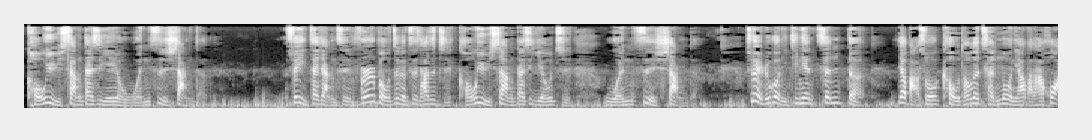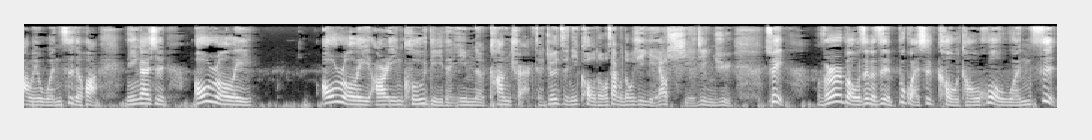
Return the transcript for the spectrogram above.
口语上，但是也有文字上的。所以再讲一次，verbal 这个字它是指口语上，但是也有指文字上的。所以如果你今天真的要把说口头的承诺，你要把它化为文字的话，你应该是。Orally, orally are included in the contract，就是指你口头上的东西也要写进去。所以，verbal 这个字，不管是口头或文字，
